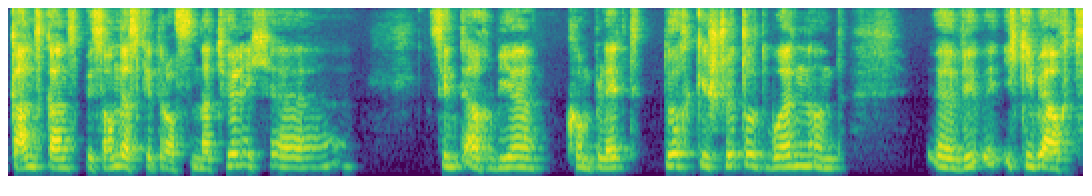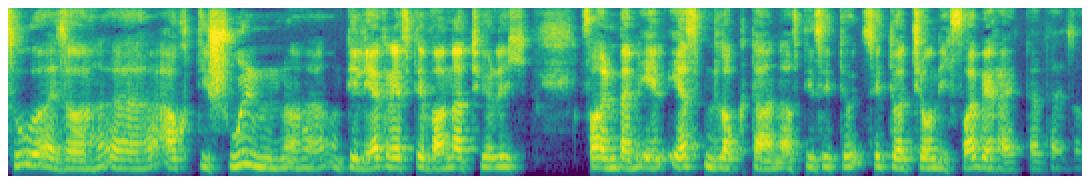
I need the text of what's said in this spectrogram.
ganz, ganz besonders getroffen. Natürlich äh, sind auch wir komplett durchgeschüttelt worden und ich gebe auch zu, also äh, auch die Schulen äh, und die Lehrkräfte waren natürlich vor allem beim ersten Lockdown auf die Situation nicht vorbereitet. Also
